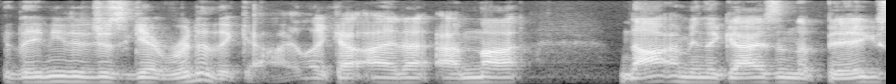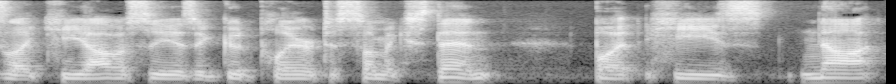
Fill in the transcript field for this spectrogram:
they need to just get rid of the guy. Like I, I, I'm not, not. I mean, the guys in the bigs. Like he obviously is a good player to some extent, but he's not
